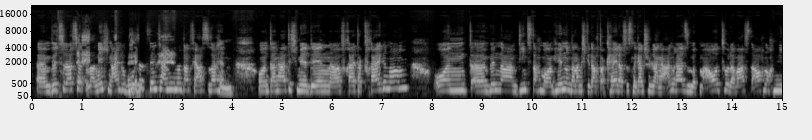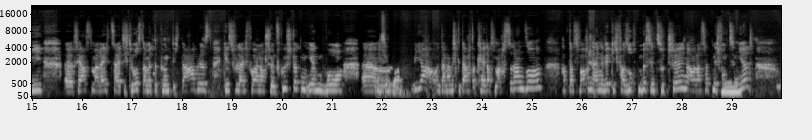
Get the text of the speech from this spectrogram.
ähm, willst du das jetzt oder nicht? Nein, du buchst den Termin und dann fährst du dahin. Und dann hatte ich mir den äh, Freitag freigenommen und äh, bin da am Dienstagmorgen hin und dann habe ich gedacht, okay, das ist eine ganz schön lange Anreise mit dem Auto, da warst du auch noch nie, äh, fährst mal rechtzeitig los, damit du pünktlich da bist, gehst vielleicht vorher noch schön frühstücken irgendwo. Ähm, Super. Ja, und dann habe ich gedacht, okay, das machst du dann so. Habe das Wochenende wirklich versucht, ein bisschen zu chillen, aber das hat nicht mhm. funktioniert.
